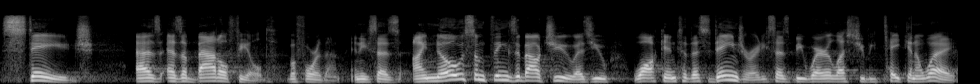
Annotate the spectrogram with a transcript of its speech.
stage as, as a battlefield before them. And he says, I know some things about you as you walk into this danger. Right? He says, Beware lest you be taken away.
